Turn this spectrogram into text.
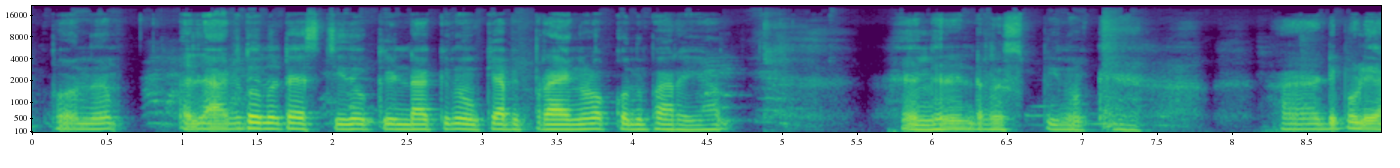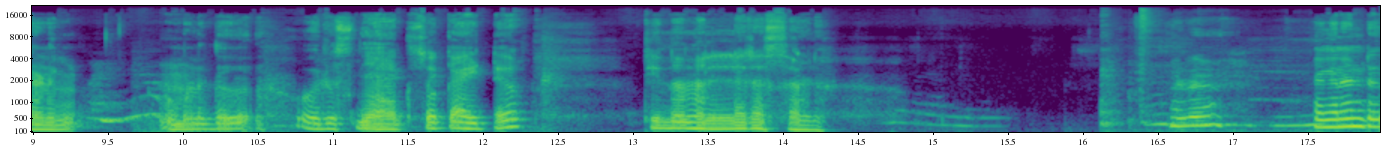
അപ്പോൾ ഒന്ന് എല്ലാവരും ഇതൊന്ന് ടേസ്റ്റ് ചെയ്ത് നോക്കി ഉണ്ടാക്കി നോക്കി അഭിപ്രായങ്ങളൊക്കെ ഒന്ന് പറയാം. എങ്ങനെയുണ്ട് റെസിപ്പി നോക്കി അടിപൊളിയാണ്. നമ്മളിത് ഒരു സ്നാക്സൊക്കെ ആയിട്ട് തിന്നാൻ നല്ല രസമാണ് എങ്ങനെയുണ്ട്?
